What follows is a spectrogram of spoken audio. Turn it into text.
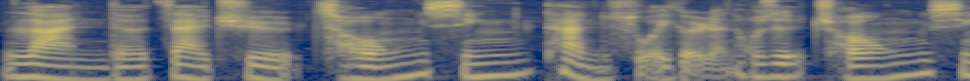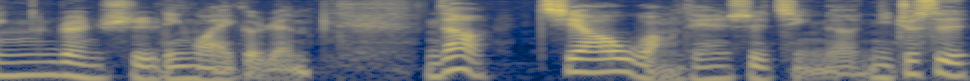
懒得再去重新探索一个人，或是重新认识另外一个人。你知道交往这件事情呢？你就是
